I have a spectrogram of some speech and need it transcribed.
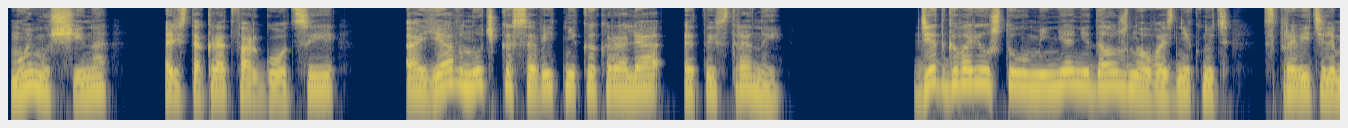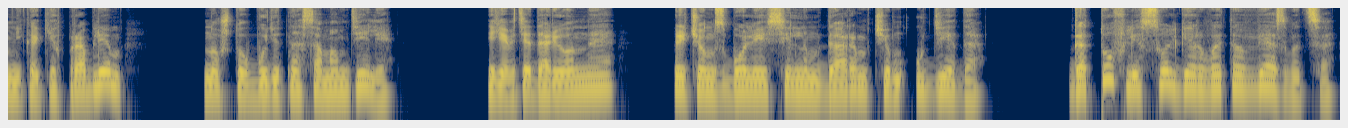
Мой мужчина, аристократ Фаргоции, а я внучка советника короля этой страны. Дед говорил, что у меня не должно возникнуть с правителем никаких проблем, но что будет на самом деле? Я ведь одаренная, причем с более сильным даром, чем у деда. Готов ли Сольгер в это ввязываться?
